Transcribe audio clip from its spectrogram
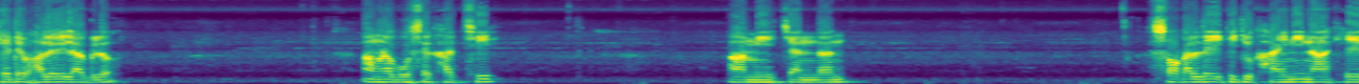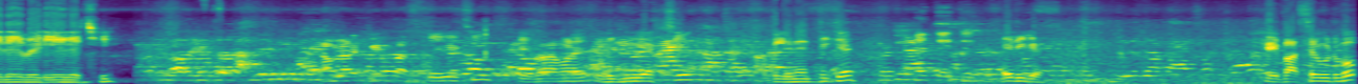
খেতে ভালোই লাগল। আমরা বসে খাচ্ছি। আমি, চন্দন। সকাল থেকে কিছু খাইনি না খেয়ে দিয়ে বেরিয়ে গেছি। আমরা গেট পাস পেয়ে গেছি এবার আমরা এগিয়ে যাচ্ছি প্লেনের দিকে। এদিকে। এই বাসে উঠবো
